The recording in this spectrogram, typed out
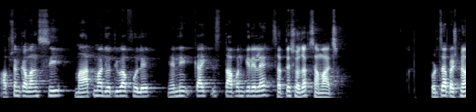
ऑप्शन क्रमांक सी महात्मा ज्योतिबा फुले यांनी काय स्थापन केलेलं आहे? सत्यशोधक समाज. पुढचा प्रश्न.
